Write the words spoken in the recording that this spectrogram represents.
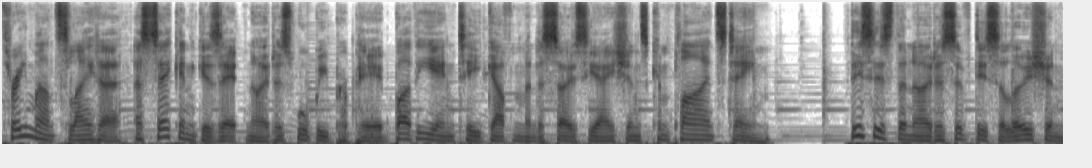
Three months later, a second Gazette notice will be prepared by the NT Government Association's compliance team. This is the Notice of Dissolution,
